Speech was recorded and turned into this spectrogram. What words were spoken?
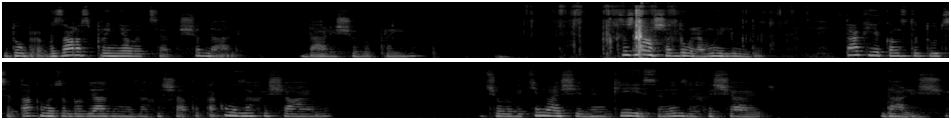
Добре, ви зараз прийняли це. Що далі? Далі що ви приймете? Це ж наша доля, ми люди. Так є Конституція, так ми зобов'язані захищати, так ми захищаємо. І чоловіки наші, і доньки, і сини захищають. Далі що?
